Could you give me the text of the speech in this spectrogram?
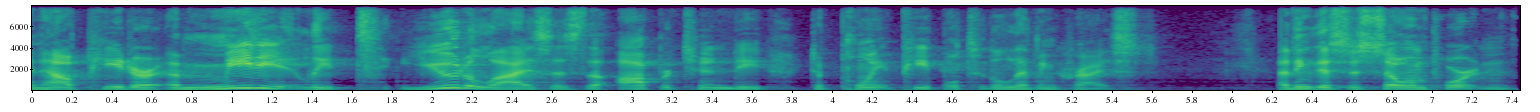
and how Peter immediately t- utilizes the opportunity to point people to the living Christ. I think this is so important.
